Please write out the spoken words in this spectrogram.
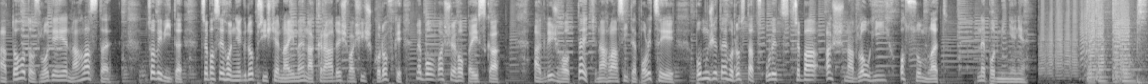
a tohoto zloděje nahlaste. Co vy víte, třeba si ho někdo příště najme na krádež vaší Škodovky nebo vašeho pejska. A když ho teď nahlásíte policii, pomůžete ho dostat z ulic třeba až na dlouhých 8 let. Nepodmíněně. thank you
